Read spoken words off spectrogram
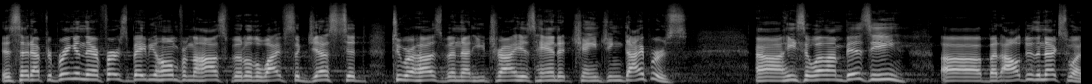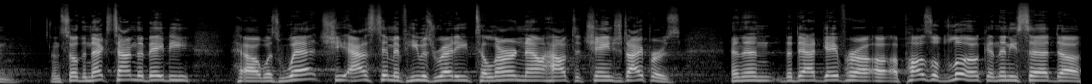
It said after bringing their first baby home from the hospital, the wife suggested to her husband that he try his hand at changing diapers. Uh, he said, Well, I'm busy, uh, but I'll do the next one. And so the next time the baby uh, was wet, she asked him if he was ready to learn now how to change diapers. And then the dad gave her a, a puzzled look, and then he said, uh,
